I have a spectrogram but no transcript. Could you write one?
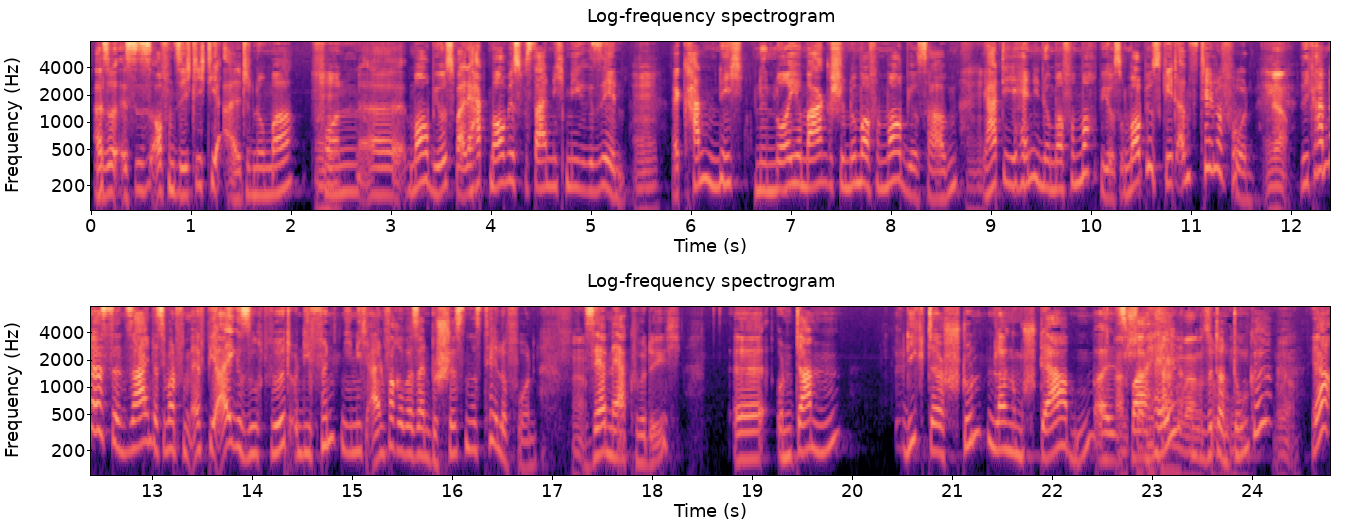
Also es ist offensichtlich die alte Nummer von äh, Morbius, weil er hat Morbius bis dahin nicht mehr gesehen. Er kann nicht eine neue magische Nummer von Morbius haben. Er hat die Handynummer von Morbius und Morbius geht ans Telefon. Ja. Wie kann das denn sein, dass jemand vom FBI gesucht wird und die finden ihn nicht einfach über sein beschissenes Telefon? Sehr merkwürdig. Äh, und dann liegt er stundenlang im Sterben, weil es war hell und wird dann rufen. dunkel. Ja. Ja,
